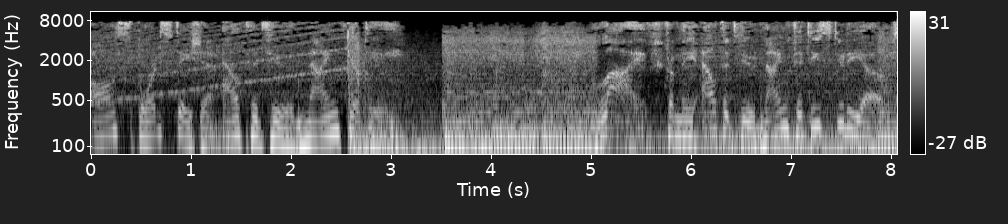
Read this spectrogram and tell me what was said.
all sports station, Altitude 950. Live from the Altitude 950 studios.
